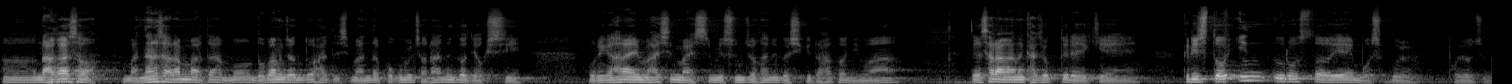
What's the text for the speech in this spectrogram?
어, 나가서 만나는 사람마다 뭐 노방전도 하듯이 만나 복음을 전하는 것 역시 우리가 하나님 하신 말씀에 순종하는 것이기도 하거니와 내 사랑하는 가족들에게 그리스도인으로서의 모습을 보여주는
